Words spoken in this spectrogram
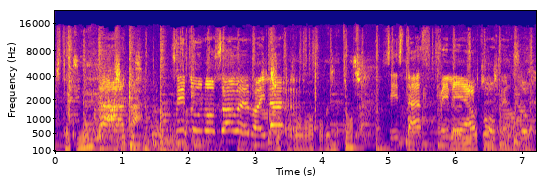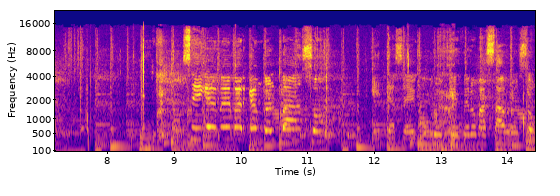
stagner. Je sais pas si va pas d'endroit pour La nuit va arriver. Donc, sígueme marcando el paso, que te aseguro que es de lo más sabroso.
